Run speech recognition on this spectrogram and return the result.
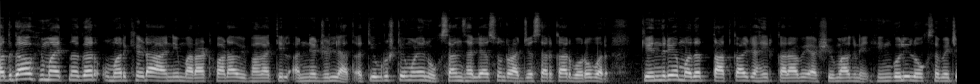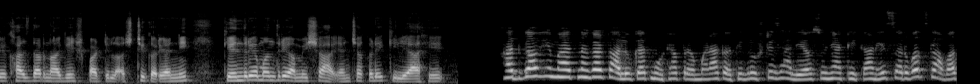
हदगाव हिमायतनगर उमरखेडा आणि मराठवाडा विभागातील अन्य जिल्ह्यात अतिवृष्टीमुळे नुकसान झाले असून राज्य सरकारबरोबर केंद्रीय मदत तात्काळ जाहीर करावी अशी मागणी हिंगोली लोकसभेचे खासदार नागेश पाटील अष्टीकर यांनी केंद्रीय मंत्री अमित शहा यांच्याकडे केली आहे. हदगाव हिमायतनगर तालुक्यात मोठ्या प्रमाणात अतिवृष्टी झाली असून या ठिकाणी सर्वच गावात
